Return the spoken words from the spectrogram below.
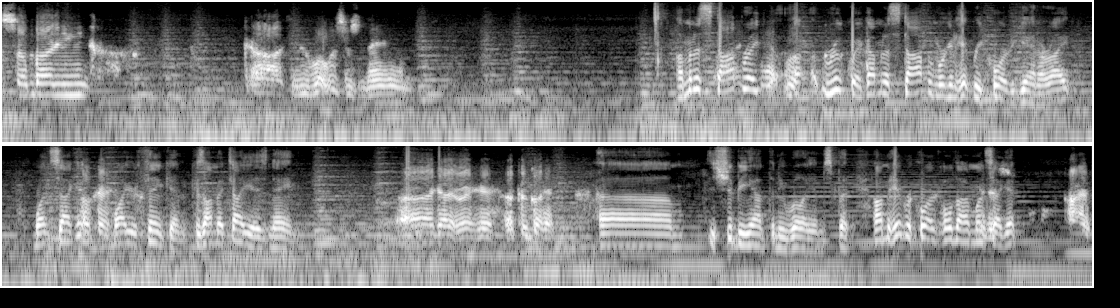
Somebody. God, dude, what was his name? I'm going to stop right uh, real quick. I'm going to stop and we're going to hit record again, all right? One second okay. while you're thinking, because I'm going to tell you his name. Uh, I got it right here. Okay, go ahead. Um, it should be Anthony Williams, but I'm going to hit record. Hold on one it second. All right.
